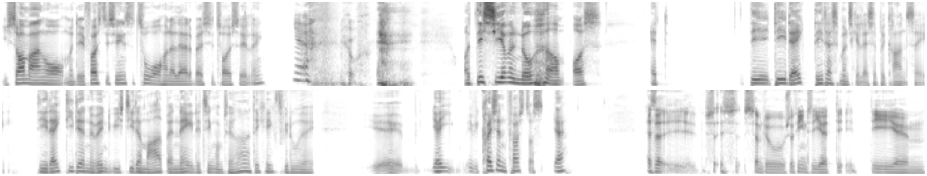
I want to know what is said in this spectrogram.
i så mange år, men det er først de seneste to år, han har lært at vaske sit tøj selv, ikke? Ja. Jo. Og det siger vel noget om os, at det, det er da ikke det, der man skal lade sig begrænse af. Det er da ikke de der nødvendigvis, de der meget banale ting, hvor man tænker, "Ah, det kan jeg ikke finde ud af. Øh, ja, Christian først også. Ja. Altså, øh, som du så fint siger, det, det, øh,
